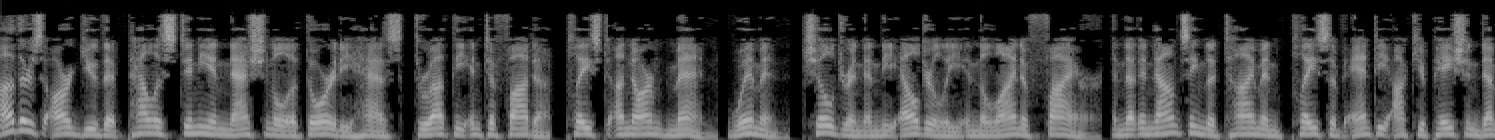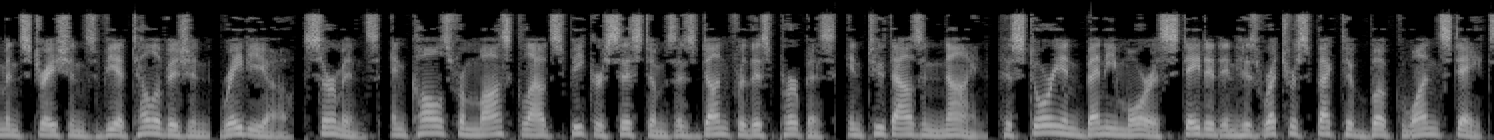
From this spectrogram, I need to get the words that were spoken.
Others argue that Palestinian National Authority has, throughout the Intifada, placed unarmed men, women, children and the elderly in the line of fire, and that announcing the time and place of anti-occupation demonstrations via television, radio, sermons, and calls from mosque loudspeaker systems is done for this purpose. In 2009, historian Benny Morris stated in his retrospective book One States,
